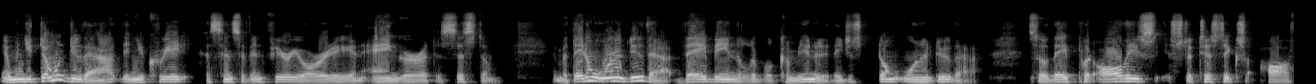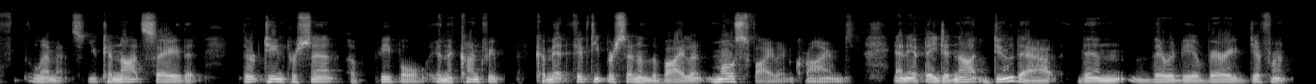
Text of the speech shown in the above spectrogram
And when you don't do that, then you create a sense of inferiority and anger at the system. But they don't want to do that. They, being the liberal community, they just don't want to do that. So they put all these statistics off limits. You cannot say that 13% of people in the country commit 50% of the violent, most violent crimes. And if they did not do that, then there would be a very different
